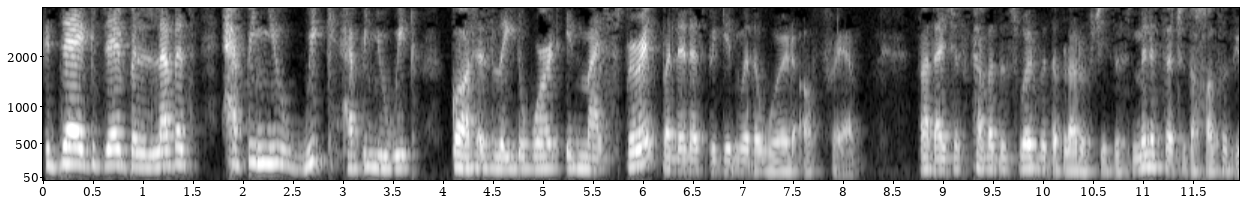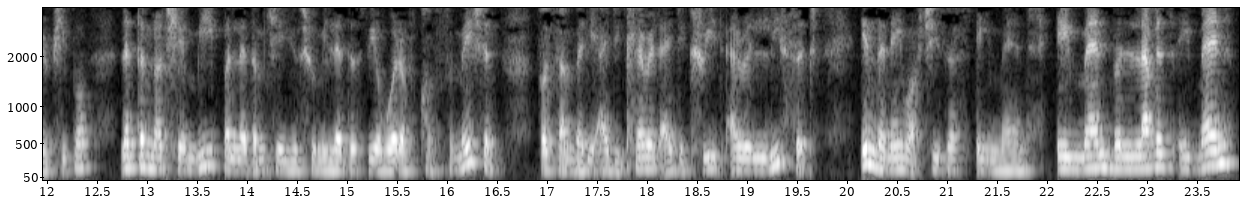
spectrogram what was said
Good day, good day, beloved. Happy new week. Happy new week. God has laid a word in my spirit, but let us begin with a word of prayer. Father, I just cover this word with the blood of Jesus. Minister to the hearts of your people. Let them not hear me, but let them hear you through me. Let this be a word of confirmation for somebody. I declare it, I decree it, I release it in the name of Jesus. Amen. Amen. Beloveds, amen.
